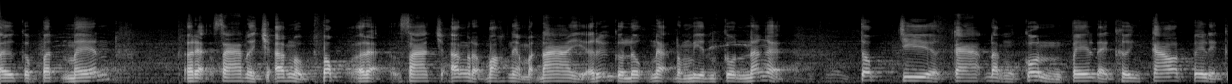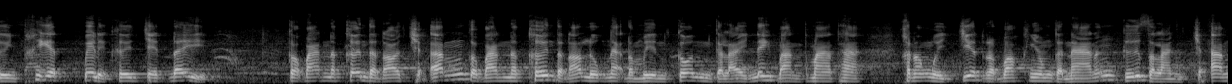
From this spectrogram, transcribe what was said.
ទៅក៏ពិតមែន រក្សានៅឆ្អឹងឪពុករក្សាឆ្អឹងរបស់អ្នកម្ដាយឬក៏លោកអ្នកដ៏មានគុណហ្នឹងទុកជាការដឹងគុណពេលដែលឃើញកោតពេលដែលឃើញធៀបពេលដែលឃើញចេតដីក៏បាននឹកឃើញទៅដល់ឆ្អឹងក៏បាននឹកឃើញទៅដល់លោកអ្នកដ៏មានគុណកន្លែងនេះបានអាត្មាថា ក្នុងមួយជាតិរបស់ខ្ញុំកណាហ្នឹងគឺស្រឡាញ់ឆ្អឹង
